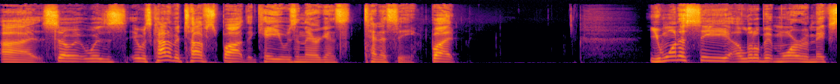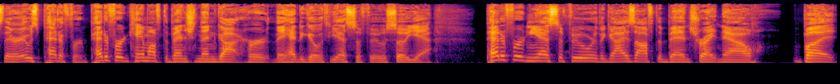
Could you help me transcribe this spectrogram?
uh, so it was it was kind of a tough spot that KU was in there against Tennessee, but you want to see a little bit more of a mix there. It was Pettiford. Pettiford came off the bench and then got hurt. They had to go with Yesufu. So yeah, Pettiford and Yesufu are the guys off the bench right now, but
